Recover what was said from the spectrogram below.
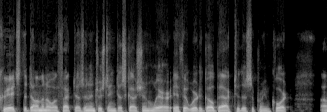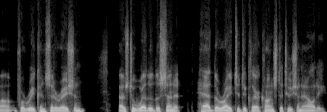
creates the domino effect as an interesting discussion where if it were to go back to the Supreme Court uh, for reconsideration as to whether the Senate had the right to declare constitutionality,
